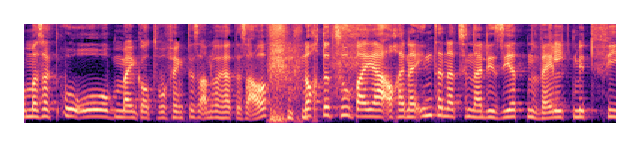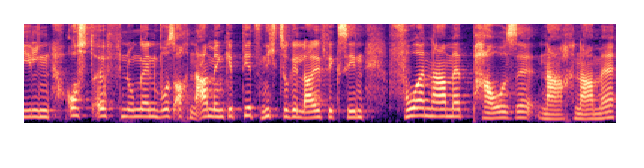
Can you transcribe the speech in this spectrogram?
wo man sagt, oh, oh mein Gott, wo fängt das an, wo hört das auf? Noch dazu bei ja auch einer internationalisierten Welt mit vielen Ostöffnungen, wo es auch Namen gibt, die jetzt nicht so geläufig sind. Vorname, Pause, Nachname.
